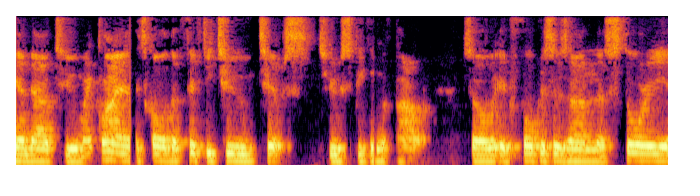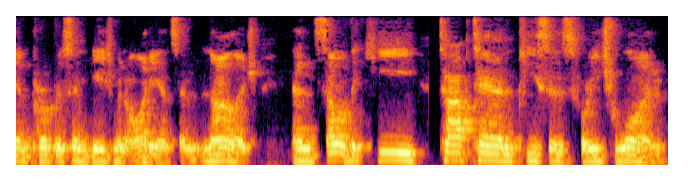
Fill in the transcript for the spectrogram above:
hand out to my clients. It's called the 52 Tips to Speaking with Power. So it focuses on the story and purpose engagement audience and knowledge and some of the key top 10 pieces for each one,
